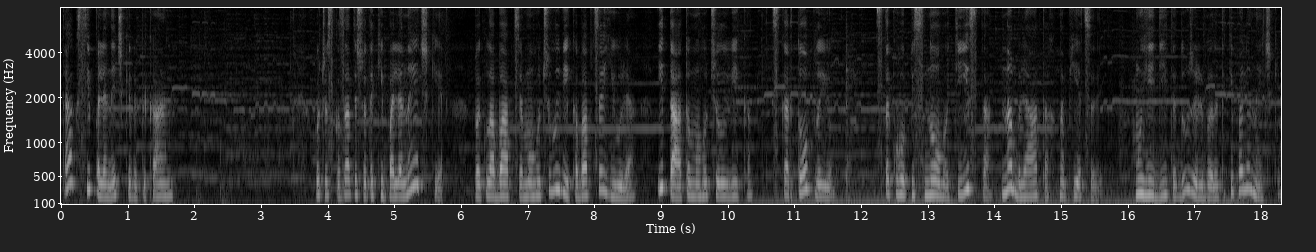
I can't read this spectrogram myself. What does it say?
Так, всі палянички випікаємо. Хочу сказати, що такі палянички пекла бабця мого чоловіка, бабця Юля, і тато мого чоловіка з картоплею з такого пісного тіста на блятах, на п'єцові. Мої діти дуже любили такі палянички.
